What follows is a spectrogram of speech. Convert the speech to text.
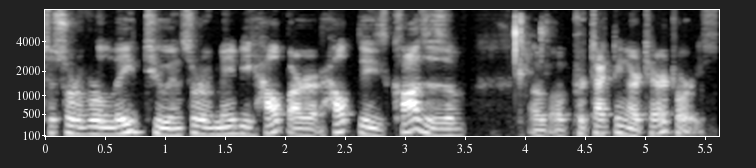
to sort of relate to and sort of maybe help our help these causes of of, of protecting our territories.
